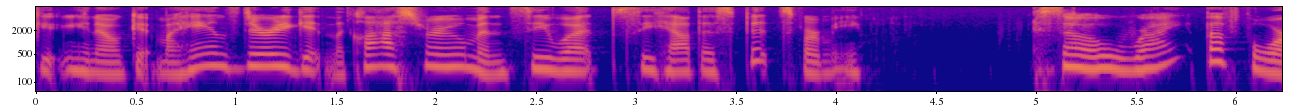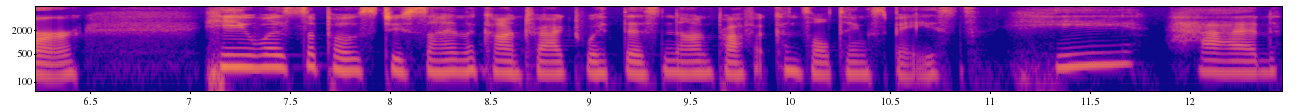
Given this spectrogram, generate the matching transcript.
get, you know, get my hands dirty, get in the classroom and see what, see how this fits for me. So right before he was supposed to sign the contract with this nonprofit consulting space. He had,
